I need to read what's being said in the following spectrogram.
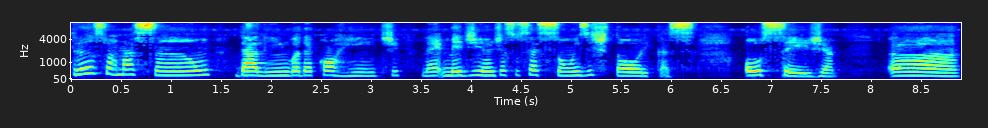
transformação da língua decorrente, né, mediante associações históricas. Ou seja, uh,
